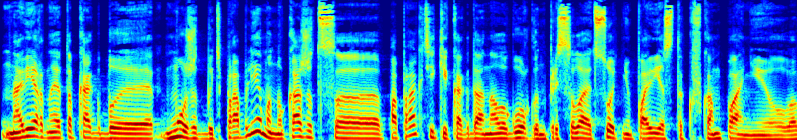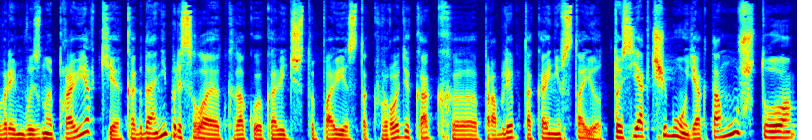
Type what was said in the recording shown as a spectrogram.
Наверное, это как бы может быть проблема, но кажется, по практике, когда налоговый орган присылает сотню повесток в компанию во время выездной проверки, когда они присылают такое количество повесток, вроде как э, проблема такая не встает. То есть я к чему? Я к тому, что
